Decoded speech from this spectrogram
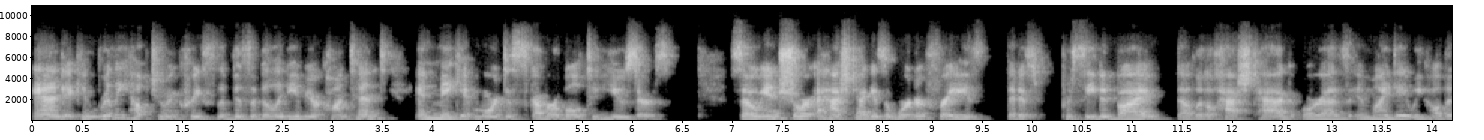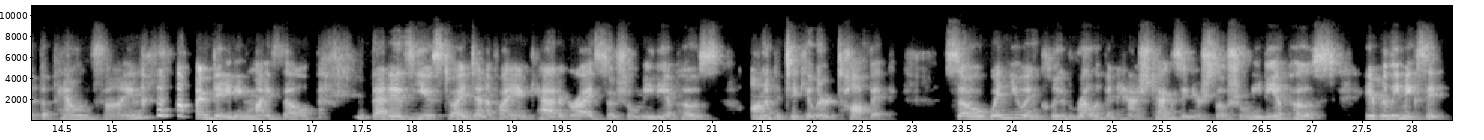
and it can really help to increase the visibility of your content and make it more discoverable to users. So, in short, a hashtag is a word or phrase that is preceded by that little hashtag, or as in my day, we called it the pound sign. I'm dating myself, that is used to identify and categorize social media posts on a particular topic. So when you include relevant hashtags in your social media posts, it really makes it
